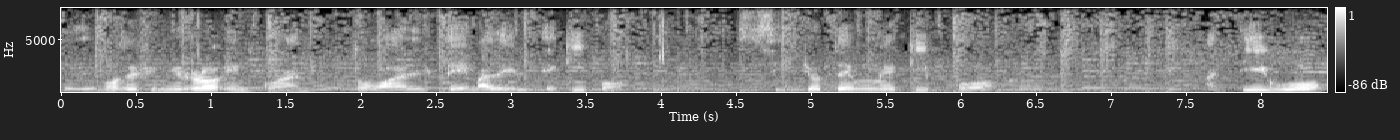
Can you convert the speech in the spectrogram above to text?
Podemos definirlo en cuanto al tema del equipo. Si yo tengo un equipo antiguo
